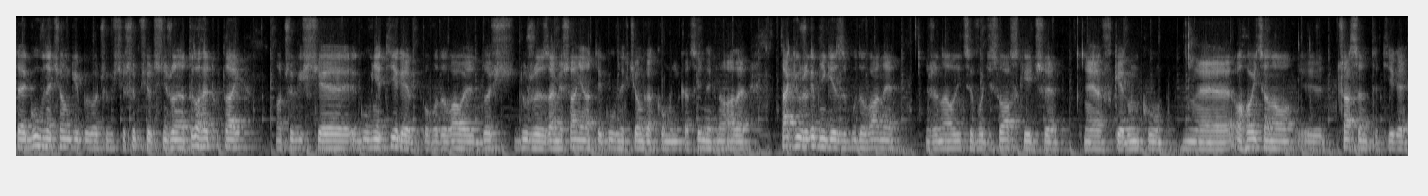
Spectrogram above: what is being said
Te główne ciągi były oczywiście szybciej odśnieżone, trochę tutaj Oczywiście głównie tiry powodowały dość duże zamieszanie na tych głównych ciągach komunikacyjnych, no ale tak już Rybnik jest zbudowany, że na ulicy Wodzisławskiej czy e, w kierunku e, Ochojca, no y, czasem te tiry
